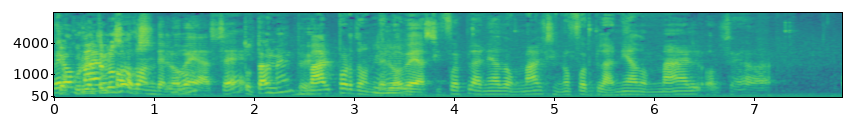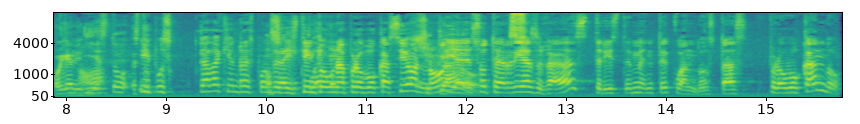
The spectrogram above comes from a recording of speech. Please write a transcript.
qué ocurrió mal entre los por dos. donde lo ¿no? veas, ¿eh? Totalmente. Mal por donde lo veas. Si fue planeado mal, si no fue planeado mal, o sea... Oigan, ¿no? y esto, Y pues cada quien responde O sea, y distinto puede- a una provocación, Sí, ¿no? Y a eso te arriesgas, tristemente, cuando estás provocando.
